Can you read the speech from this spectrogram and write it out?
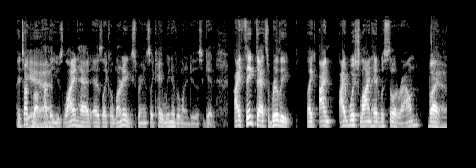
They talked about how they use Lionhead as like a learning experience. Like, hey, we never want to do this again. I think that's really like I'm. I wish Lionhead was still around, but yeah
